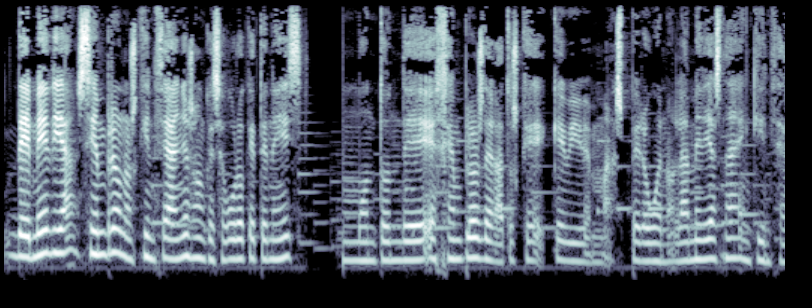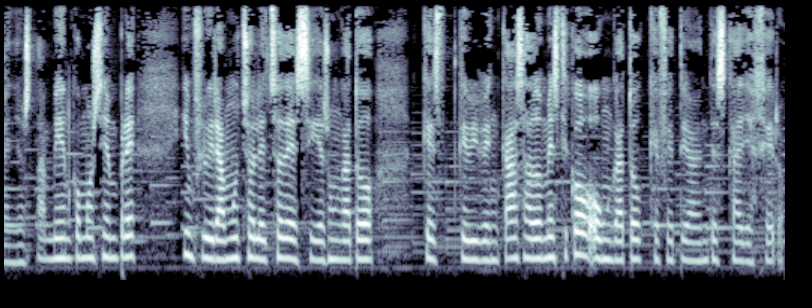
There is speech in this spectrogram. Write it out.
de media siempre unos 15 años, aunque seguro que tenéis un montón de ejemplos de gatos que, viven más. Pero bueno, la media está en 15 años. También, como siempre, influirá mucho el hecho de si es un gato que, que vive en casa doméstico o un gato que efectivamente es callejero.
